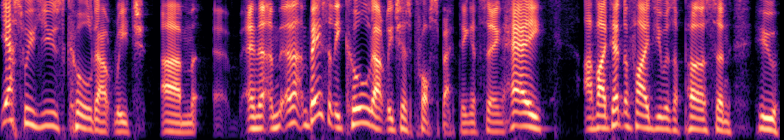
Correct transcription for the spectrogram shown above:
yes, we've used cold outreach, um, and, and basically cold outreach is prospecting. It's saying, hey, I've identified you as a person who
